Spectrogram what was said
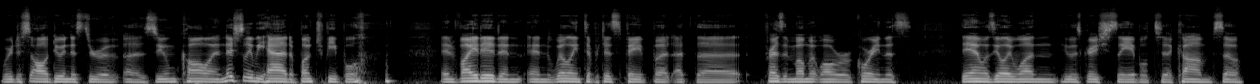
we're just all doing this through a, a Zoom call. And initially, we had a bunch of people invited and, and willing to participate, but at the present moment while we're recording this, Dan was the only one who was graciously able to come. So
